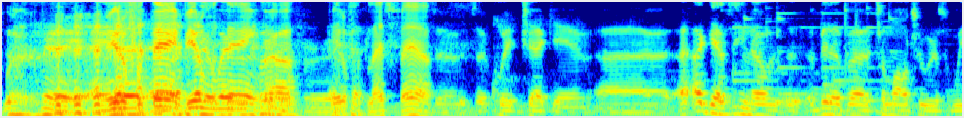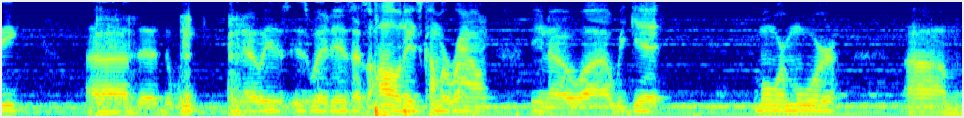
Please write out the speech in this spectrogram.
Hey, beautiful thing, beautiful thing, bro. Beautiful. Let's fail. So it's a quick check in. Uh, I, I guess you know a, a bit of a tumultuous week. Uh, the the week you know is is what it is. As the holidays come around, you know uh, we get more and more um,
